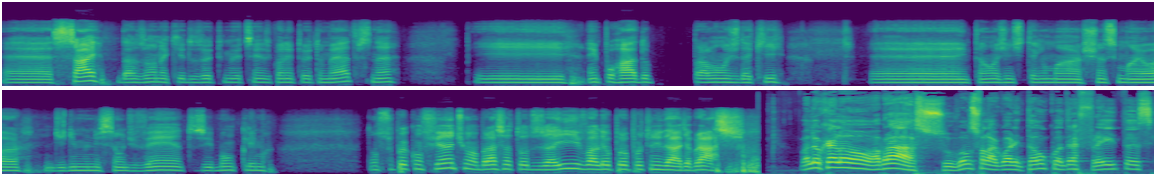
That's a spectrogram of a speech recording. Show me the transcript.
é, sai da zona aqui dos 8.848 metros, né? E é empurrado para longe daqui. É, então a gente tem uma chance maior de diminuição de ventos e bom clima. Então super confiante, um abraço a todos aí, valeu pela oportunidade, abraço. Valeu, Carlão. Abraço. Vamos falar agora então com o André Freitas,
